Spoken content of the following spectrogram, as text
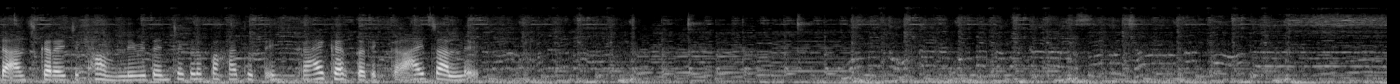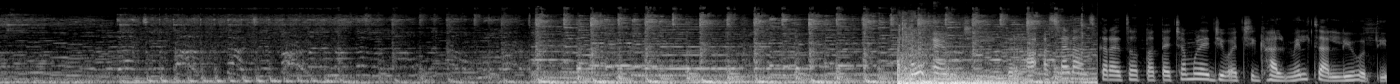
डान्स करायची थांबले. मी त्यांच्याकडे पाहत होते. काय करतात ते? काय चाललं आहे करायचा होता त्याच्यामुळे जीवाची घालमेल चालली होती.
